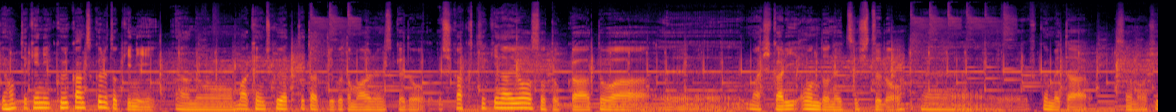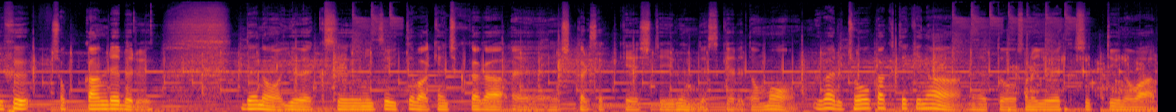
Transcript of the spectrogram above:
基本的に空間作るときに、あのまあ、建築やってたっていうこともあるんですけど、視覚的な要素とか、あとは、えーまあ、光、温度、熱、湿度、えー含めたその皮膚、食感レベル、での UX については建築家が、えーしっかり設計しているんですけれどもいわゆる聴覚的な、えー、とその UX っていうのは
